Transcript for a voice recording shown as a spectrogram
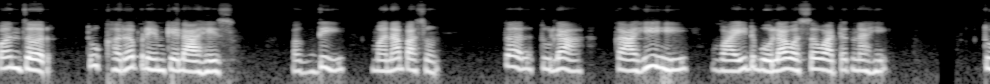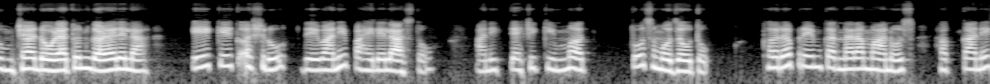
पण जर तू खरं प्रेम केलं आहेस, अगदी मनापासून, तर तुला काहीही वाईट बोलावंसं वाटत नाही. तुमच्या डोळ्यातून गळलेला एक एक अश्रू देवाने पाहिलेला असतो आणि त्याची किंमत तोच मोजवतो. खरं प्रेम करणारा माणूस हक्काने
